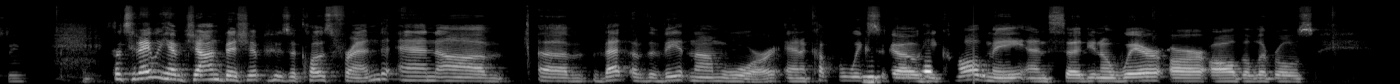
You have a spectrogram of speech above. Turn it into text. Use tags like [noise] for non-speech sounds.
Christine. So today we have John Bishop, who's a close friend and um, a vet of the Vietnam War. And a couple weeks ago, he called me and said, "You know, where are all the liberals?"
